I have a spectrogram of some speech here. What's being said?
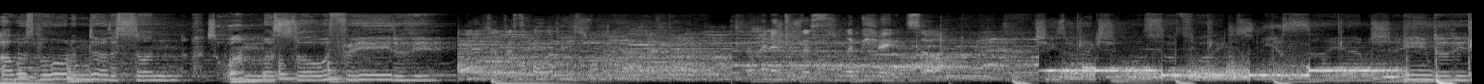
I was born under the sun, so I'm not so afraid of it. I've been into this lip shade, so She's a reflection, so twice. Yes, I am ashamed of it.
